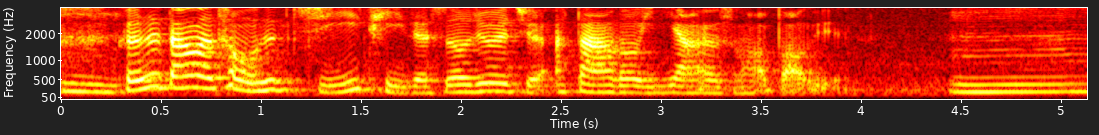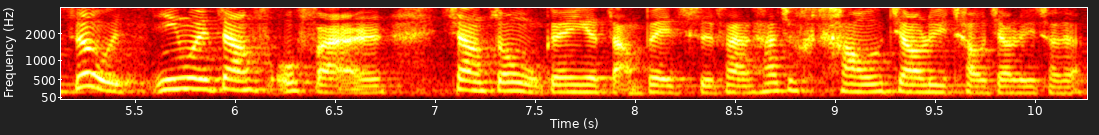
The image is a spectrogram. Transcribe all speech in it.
嗯。可是当了痛苦是集体的时候，就会觉得啊，大家都一样，有什么好抱怨？嗯。所以我因为这样，我反而像中午跟一个长辈吃饭，他就超焦虑、超焦虑、超焦虑。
